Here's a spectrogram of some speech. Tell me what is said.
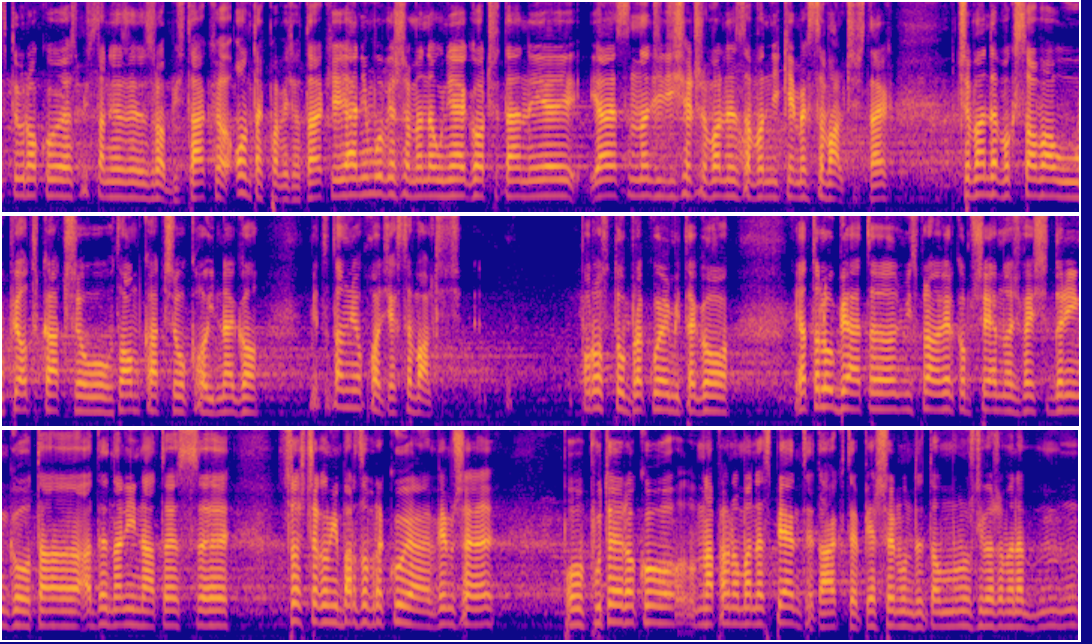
w tym roku jest mi w stanie zrobić, tak? On tak powiedział, tak? Ja nie mówię, że będę u niego, czy ten, ja jestem na dzień dzisiejszy wolnym zawodnikiem, jak chcę walczyć, tak? Czy będę boksował u Piotrka, czy u Tomka, czy u kogo innego, mnie to tam nie obchodzi, ja chcę walczyć. Po prostu brakuje mi tego, ja to lubię, to mi sprawia wielką przyjemność wejście do ringu, ta adrenalina to jest e, coś, czego mi bardzo brakuje. Wiem, że po półtorej roku na pewno będę spięty, tak? Te pierwsze rundy to możliwe, że będę, mm,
